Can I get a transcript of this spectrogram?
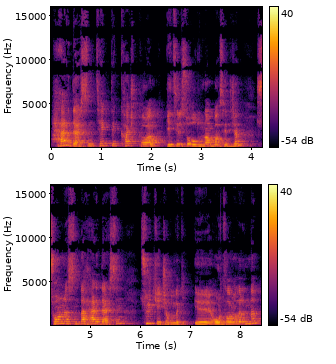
her dersin tek tek kaç puan getirisi olduğundan bahsedeceğim. Sonrasında her dersin Türkiye çapındaki e, ortalamalarından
